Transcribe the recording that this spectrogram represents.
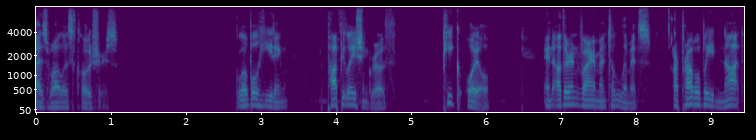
as well as closures. Global heating, population growth, peak oil, and other environmental limits are probably not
